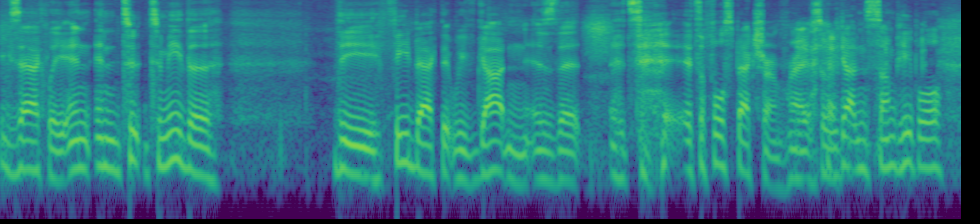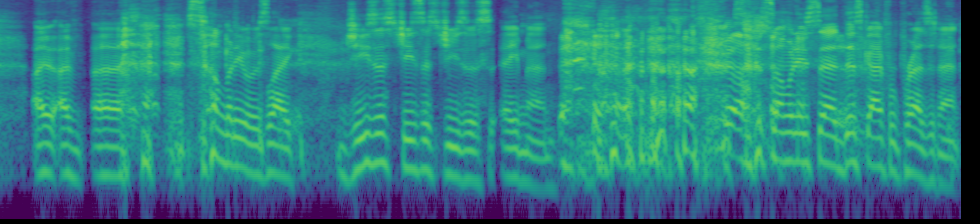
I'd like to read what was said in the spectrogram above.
Exactly. And and to to me the the feedback that we've gotten is that it's it's a full spectrum, right? So we've gotten some people. I, I've uh, somebody was like, Jesus, Jesus, Jesus, Amen. so somebody said this guy for president.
